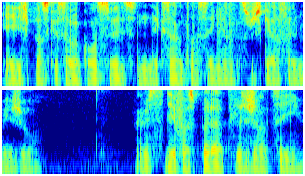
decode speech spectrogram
Et je pense que ça va continuer d'être une excellente enseignante jusqu'à la fin de mes jours. Même si des fois c'est pas la plus gentille.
